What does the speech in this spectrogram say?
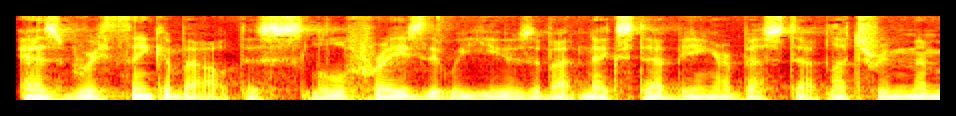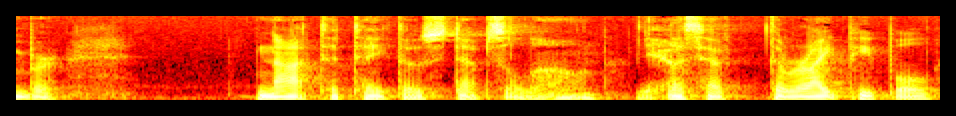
as we think about this little phrase that we use about next step being our best step, let's remember not to take those steps alone. Yeah. Let's have the right people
